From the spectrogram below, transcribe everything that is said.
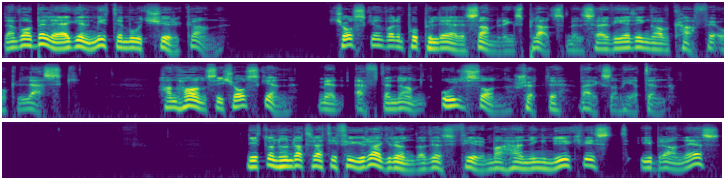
Den var belägen mittemot kyrkan. Kiosken var en populär samlingsplats med servering av kaffe och läsk. Han Hans i kiosken, med efternamn Olsson, skötte verksamheten. 1934 grundades firma Henning Nyqvist i Brannäs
